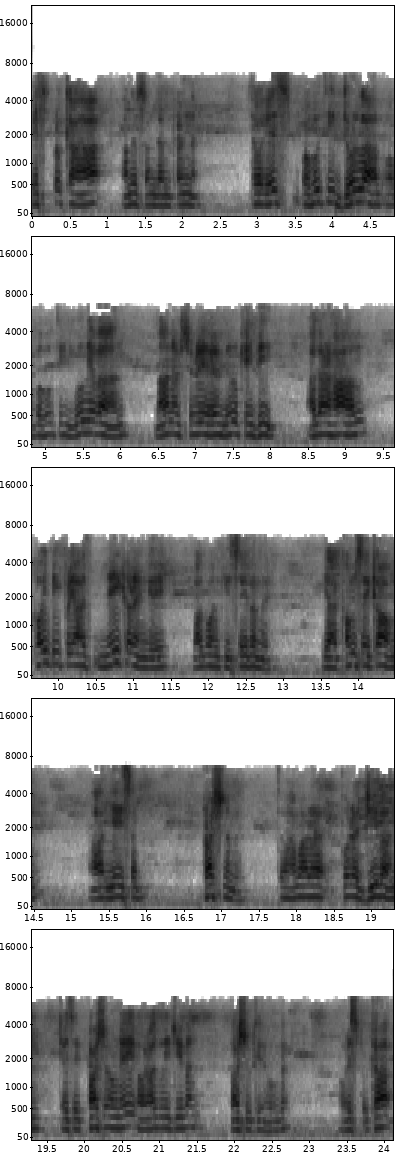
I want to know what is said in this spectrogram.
इस प्रकार अनुसंधान करना। तो इस बहुत ही दुर्लभ और बहुत ही मूल्यवान मानव शरीर मिल के भी अगर हम कोई भी प्रयास नहीं करेंगे भगवान की सेवा में, या कम से कम ये सब प्रश्न में तो हमारा पूरा जीवन जैसे पशु है और अगले जीवन पशु के होगा। और इस प्रकार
